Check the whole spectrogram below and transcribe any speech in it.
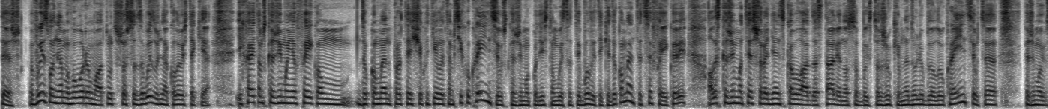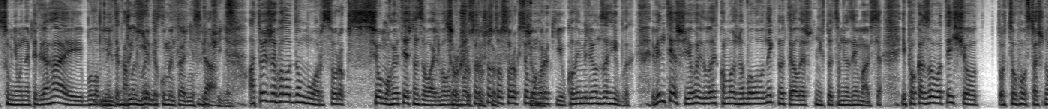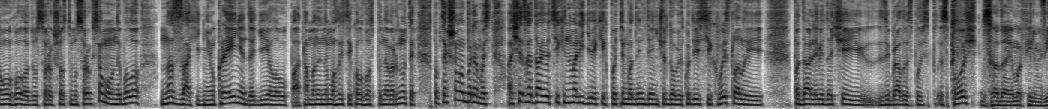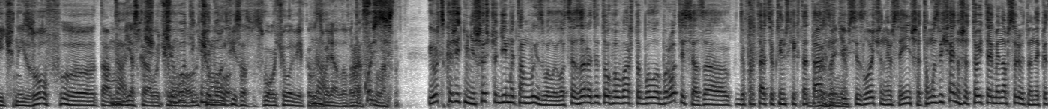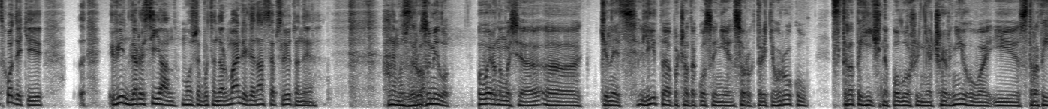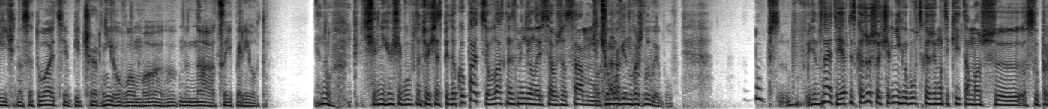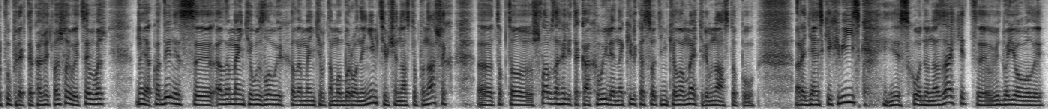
Теж визволення ми говоримо, а тут що це за визволення, коли ось таке. І хай там, скажімо, є фейком документ про те, що хотіли там всіх українців, скажімо, кудись там вислати. Були такі документи, це фейкові. Але, скажімо, те, що радянська влада, Сталін особисто Жуків недолюблили українців, це, скажімо, сумніву не підлягає, і було б не така є документальні свідчення. Да. А той же голодомор 47-го, його теж називають голодомор 46-го, 46-47 років, коли мільйон загиблих. Він теж його легко можна було уникнути, але ж ніхто цим не займався. І показово те, що цього страшного голоду в 46-47 не було на Західній Україні, де діяла УПА. Там вони не могли ці колгоспи навернути. Тобто, якщо ми беремось, а ще згадаю цих інвалідів, яких потім в один день чудовий кудись їх вислали і подалі від очей зібрали з площ- Згадаємо фільм Вічний зов. е, Там Да, яскраво чого чому, чому. Анфіса свого чоловіка Да. визволяла враз, ось, власне. І от скажіть мені, що ж тоді ми там визволили? Це заради того варто було боротися за депортацію кримських татар, Визнання. за ті всі злочини і все інше. Тому, звичайно, що той термін абсолютно не підходить, і він для росіян може бути нормальний, для нас абсолютно не, неможливо. Зрозуміло. Повернемося е, кінець літа, початок осені 43-го року. стратегічне положення Чернігова і стратегічна ситуація під Черніговом е, на цей період? Ну, Чернігів ще був на той час під окупацією, власне, змінилося вже сам. Чому характер. він важливий був? Ну, знаєте, я б не скажу, що Чернігів був, скажімо, такий там аж е, супер-пупер, як то кажуть, важливий. Це важ... ну, як один із е, елементів, узлових елементів там оборони німців чи наступу наших. Е, Тобто йшла взагалі така хвиля на кілька сотень кілометрів наступу радянських військ з сходу на захід, відвоювали.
